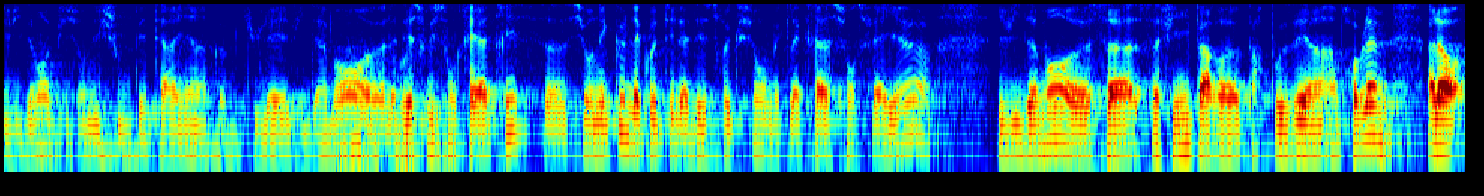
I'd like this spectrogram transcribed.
Évidemment, et puis si on est schumpeterien, comme tu l'es évidemment, euh, la destruction créatrice, euh, si on n'est que de la côté de la destruction, mais que la création se fait ailleurs, évidemment, euh, ça, finit par, par poser un, problème. Alors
